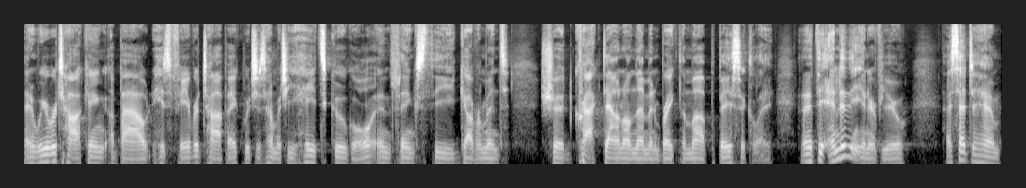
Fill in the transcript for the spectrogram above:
And we were talking about his favorite topic, which is how much he hates Google and thinks the government should crack down on them and break them up, basically. And at the end of the interview, I said to him,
